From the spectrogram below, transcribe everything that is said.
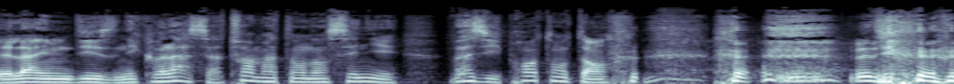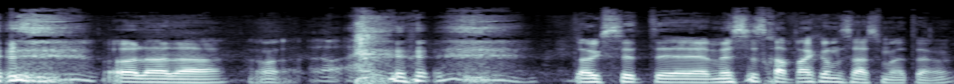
Et là, ils me disent, Nicolas, c'est à toi maintenant d'enseigner. Vas-y, prends ton temps. oh là là. Donc c'était, mais ce sera pas comme ça ce matin.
